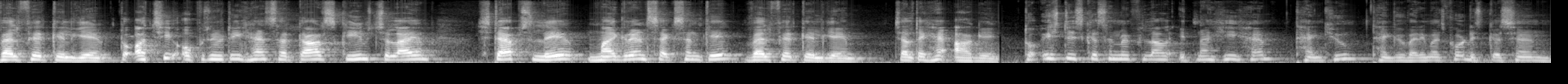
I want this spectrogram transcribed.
वेलफेयर के लिए। तो अच्छी अपॉर्चुनिटी है सरकार स्कीम्स चलाए स्टेप्स ले माइग्रेंट सेक्शन के वेलफेयर के लिए। चलते हैं आगे। तो इस डिस्कशन में फ़िलहाल इतना ही है। Thank you thank you very much for discussion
